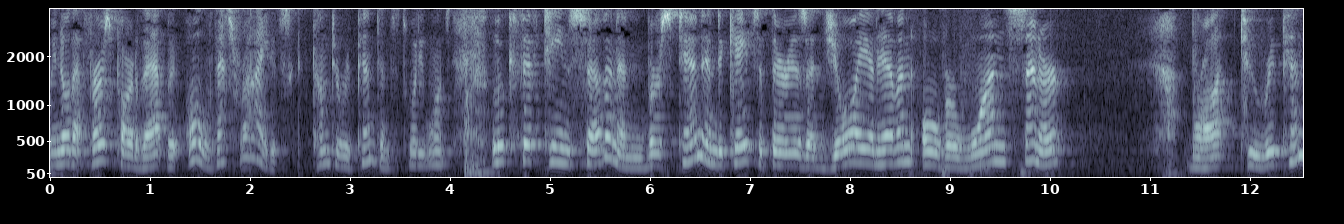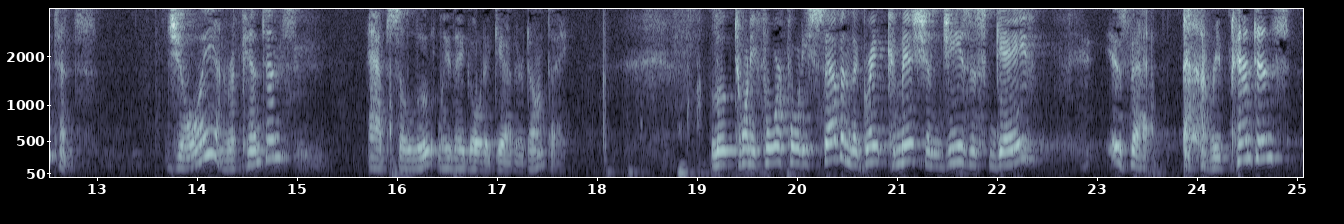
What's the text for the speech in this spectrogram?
We know that first part of that, but oh, that's right. It's come to repentance. It's what he wants. Luke 15 7 and verse 10 indicates that there is a joy in heaven over one sinner brought to repentance. Joy and repentance, absolutely they go together, don't they? Luke 24 47, the Great Commission Jesus gave is that repentance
